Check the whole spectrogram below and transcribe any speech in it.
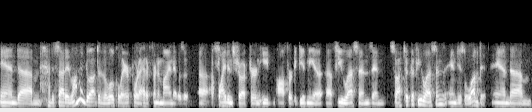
and um, I decided well I'm going to go out to the local airport. I had a friend of mine that was a, a flight instructor, and he offered to give me a, a few lessons, and so I took a few lessons and just loved it and. um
